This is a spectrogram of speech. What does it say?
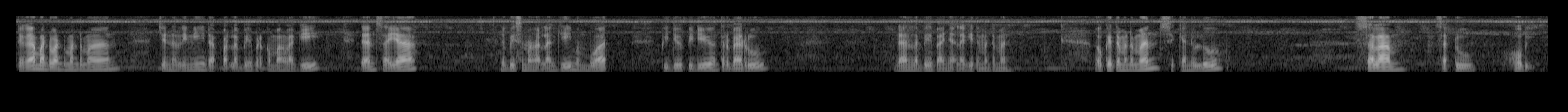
dengan bantuan teman-teman, channel ini dapat lebih berkembang lagi dan saya lebih semangat lagi membuat video-video yang terbaru dan lebih banyak lagi teman-teman. Oke teman-teman sekian dulu. Salam satu hobi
